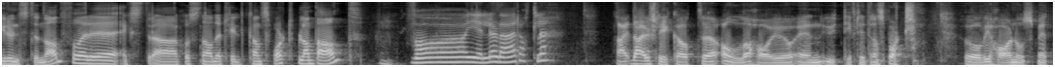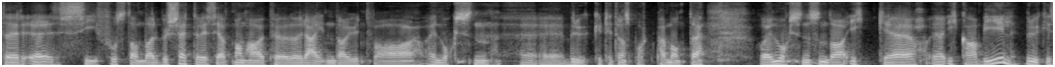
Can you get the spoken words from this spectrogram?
grunnstønad for eh, ekstrakostnader til transport, bl.a. Hva gjelder der, Atle? Nei, det er jo slik at eh, Alle har jo en utgift i transport. Og vi har noe som heter eh, SIFO standardbudsjett. Dvs. Si at man har prøvd å regne ut hva en voksen eh, bruker til transport per måned. Og en voksen som da ikke, ikke har bil, bruker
